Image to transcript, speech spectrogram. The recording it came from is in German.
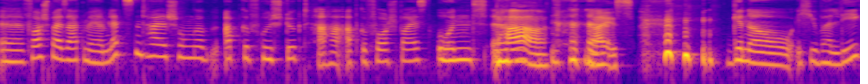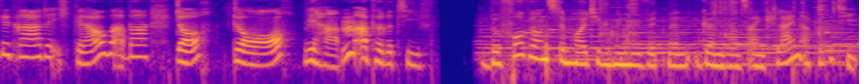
Äh, Vorspeise hatten wir im letzten Teil schon abgefrühstückt, haha, abgevorspeist. Und äh, Aha, nice. genau, ich überlege gerade, ich glaube aber, doch, doch, wir haben Aperitif. Bevor wir uns dem heutigen Menü widmen, gönnen wir uns einen kleinen Aperitif.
